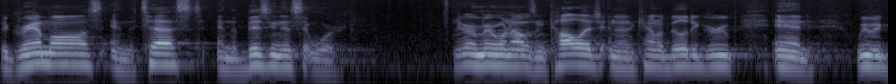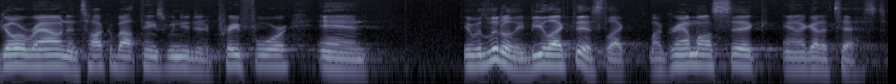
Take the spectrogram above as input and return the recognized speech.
the grandmas and the test and the busyness at work. I remember when I was in college in an accountability group, and we would go around and talk about things we needed to pray for, and it would literally be like this like, my grandma's sick, and I got a test.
